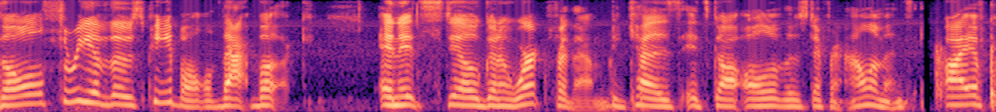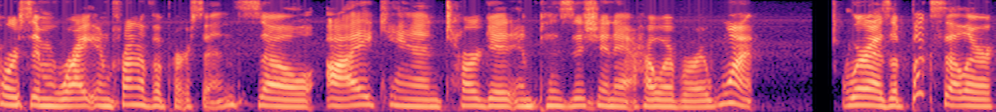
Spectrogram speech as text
all three of those people that book and it's still going to work for them because it's got all of those different elements. I, of course, am right in front of a person, so I can target and position it however I want. Whereas a bookseller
